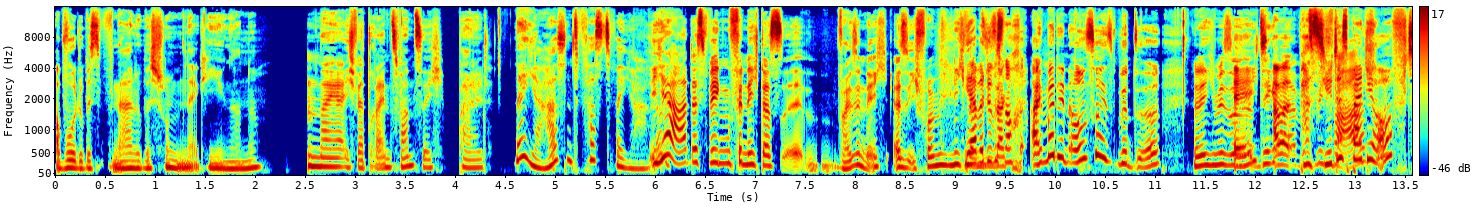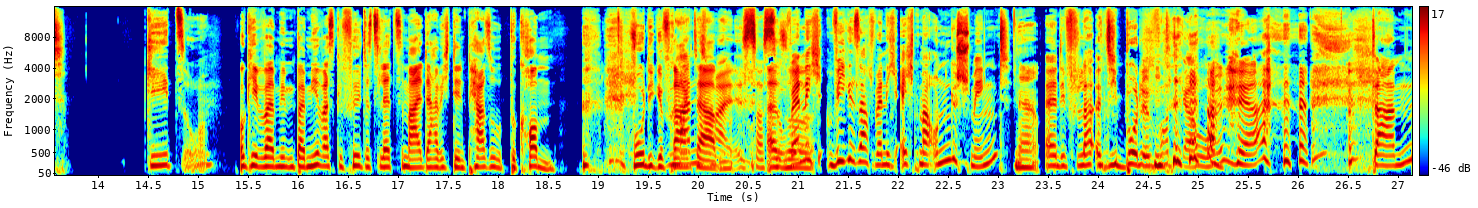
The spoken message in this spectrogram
obwohl du bist, na, du bist schon eine Ecke jünger, ne? Naja, ich werde 23 bald. Naja, es sind fast zwei Jahre. Ja, deswegen finde ich das, äh, weiß ich nicht. Also ich freue mich nicht, Ja, aber du bist sagt, einmal den Ausweis bitte. Dann denke ich mir so, Echt? Digga, Aber passiert das bei dir oft? Geht so. Okay, weil bei mir war es gefühlt das letzte Mal, da habe ich den Perso bekommen, wo die gefragt Manchmal haben. ist das Also- so. Wenn ich, wie gesagt, wenn ich echt mal ungeschminkt Ja. äh, die, Fla die Buddel Wodka hole, ja, dann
